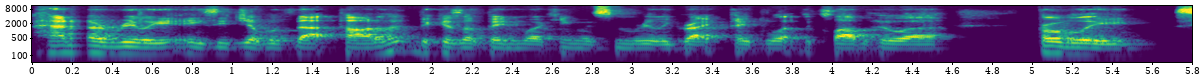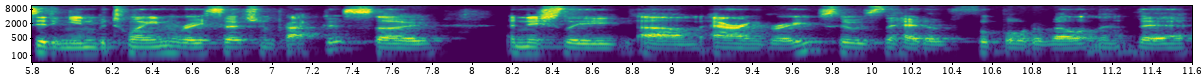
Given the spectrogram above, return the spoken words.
had a really easy job of that part of it because I've been working with some really great people at the club who are probably sitting in between research and practice. So initially, um, Aaron Greaves, who was the head of football development there,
